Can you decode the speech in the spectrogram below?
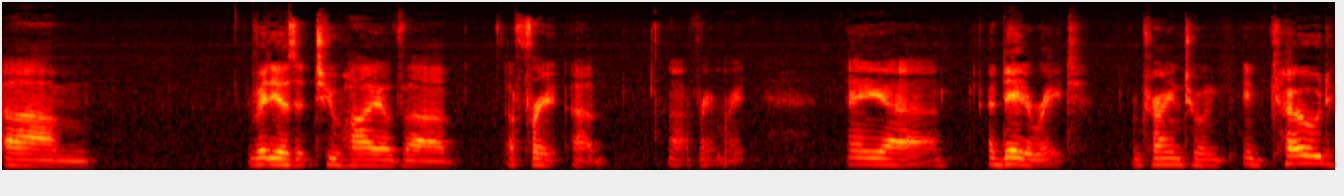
um, videos at too high of a frame, uh, not a frame rate, a uh, a data rate. I'm trying to encode.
